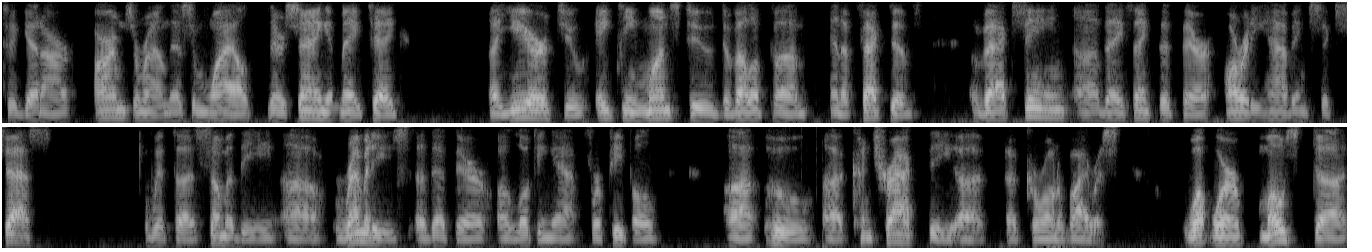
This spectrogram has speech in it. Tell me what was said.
to get our arms around this. And while they're saying it may take a year to 18 months to develop um, an effective vaccine, uh, they think that they're already having success with uh, some of the uh, remedies uh, that they're uh, looking at for people who contract the coronavirus. What we're most uh,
